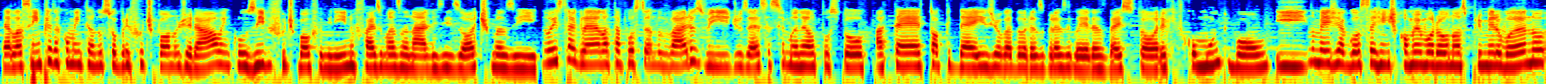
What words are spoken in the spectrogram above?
Ela sempre tá comentando sobre futebol no geral, inclusive futebol feminino, faz umas análises ótimas e no Instagram ela tá postando vários vídeos. Essa semana ela postou até top 10 jogadoras brasileiras da história, que ficou muito bom. E no mês de agosto a gente comemorou o nosso primeiro ano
